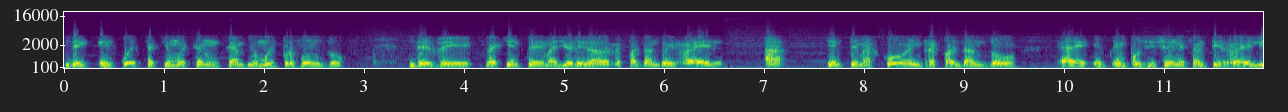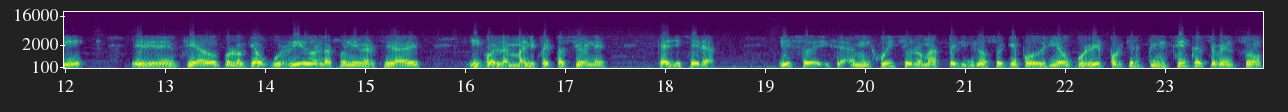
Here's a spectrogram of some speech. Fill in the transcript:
de encuestas que muestran un cambio muy profundo desde la gente de mayor edad respaldando a Israel a gente más joven respaldando eh, en posiciones anti-israelí, evidenciado con lo que ha ocurrido en las universidades y con las manifestaciones callejeras. Eso es, a mi juicio, lo más peligroso que podría ocurrir porque al principio se pensó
